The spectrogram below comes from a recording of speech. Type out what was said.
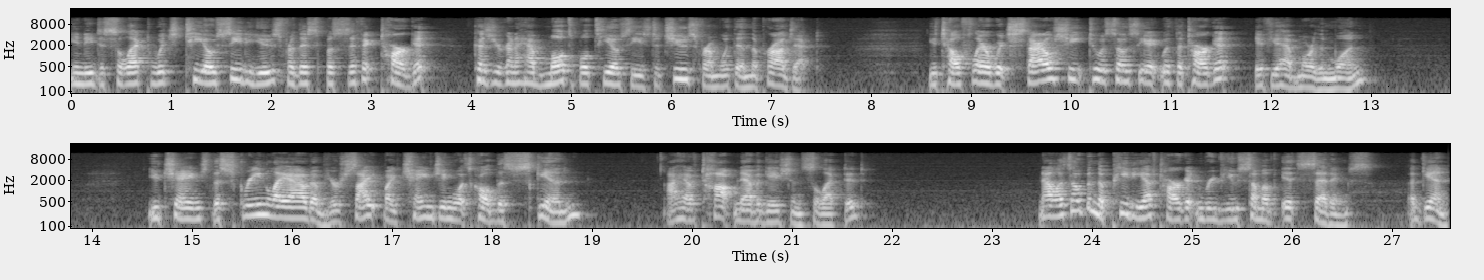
You need to select which TOC to use for this specific target because you're going to have multiple TOCs to choose from within the project. You tell Flare which style sheet to associate with the target if you have more than one. You change the screen layout of your site by changing what's called the skin. I have top navigation selected. Now let's open the PDF target and review some of its settings. Again,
